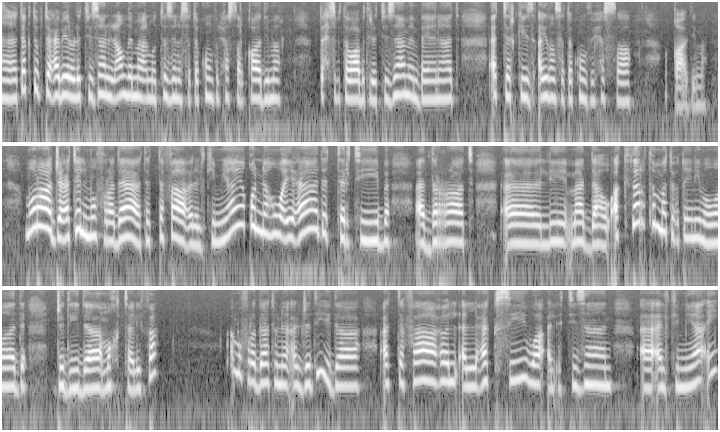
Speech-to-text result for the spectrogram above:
آه، تكتب تعابير الاتزان للأنظمة المتزنة. ستكون في الحصة القادمة تحسب ثوابت الاتزان من بيانات التركيز. أيضا ستكون في حصة قادمة. مراجعة المفردات التفاعل الكيميائي قلنا هو إعادة ترتيب الذرات آه لمادة أو أكثر ثم تعطيني مواد جديدة مختلفة. مفرداتنا الجديدة التفاعل العكسي والاتزان آه الكيميائي.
